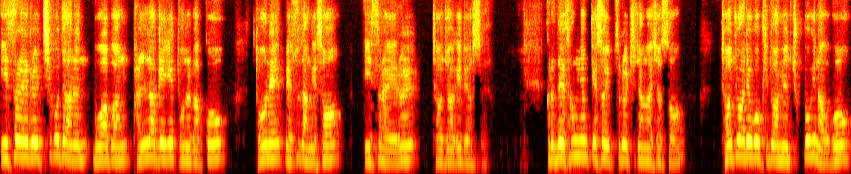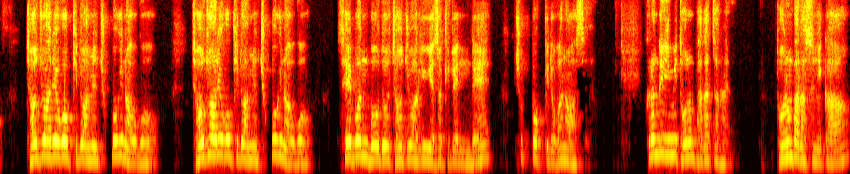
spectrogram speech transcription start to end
이스라엘을 치고자 하는 모압왕 발락에게 돈을 받고 돈에 매수당해서 이스라엘을 저주하게 되었어요. 그런데 성령께서 입술을 주장하셔서 저주하려고 기도하면 축복이 나오고 저주하려고 기도하면 축복이 나오고 저주하려고 기도하면 축복이 나오고 세 번 모두 저주하기 위해서 기도했는데 축복 기도가 나왔어요. 그런데 이미 돈은 받았잖아요. 돈은 받았으니까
